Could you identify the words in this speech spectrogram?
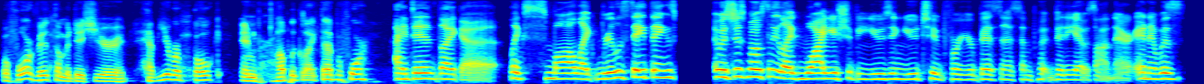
Before VidSummit this year, have you ever spoke in public like that before? I did like a like small like real estate things it was just mostly like why you should be using YouTube for your business and put videos on there. And it was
